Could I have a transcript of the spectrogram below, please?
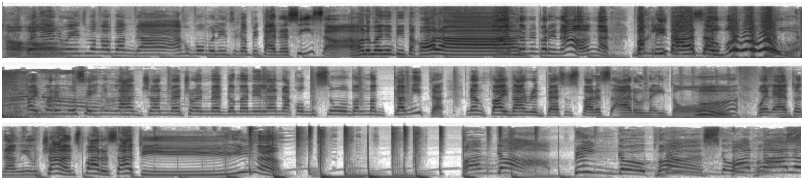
Oo. Well, anyways, mga bangga, ako pumulin sa Kapitana Sisa. Ako naman yung Tita Cora. At kami pa rin ang Baklita sa Woo Woo Woo! Hi pa rin po sa inyong lahat dyan, Metro and Mega Manila, na kung gusto mo bang magkamit ah, ng 500 pesos para sa araw na ito, Hmm. well, eto na ang iyong chance para sa ating... Pangga Bingo Plus Panalo!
